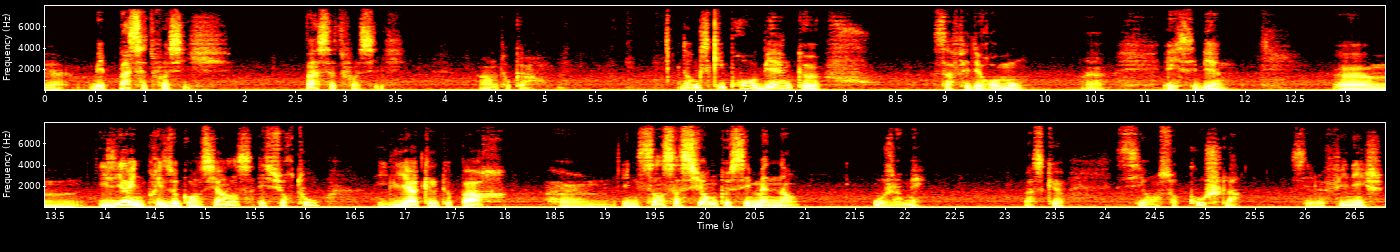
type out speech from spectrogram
Euh, Mais pas cette fois-ci. Pas cette fois-ci, en tout cas. Donc, ce qui prouve bien que ça fait des remous. Hein, et c'est bien. Euh, il y a une prise de conscience et surtout, il y a quelque part euh, une sensation que c'est maintenant jamais. Parce que si on se couche là, c'est le finish.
